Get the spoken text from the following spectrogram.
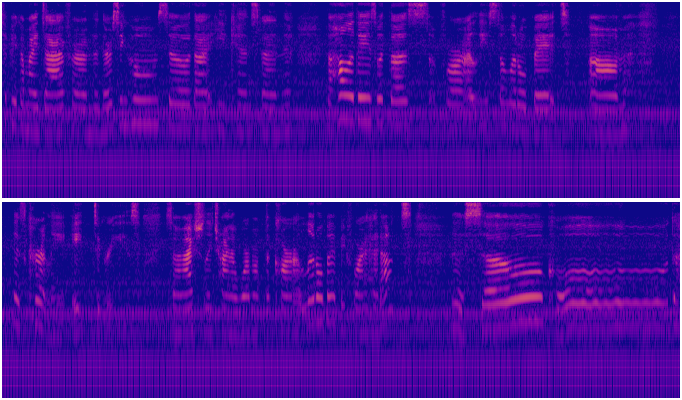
to pick up my dad from the nursing home so that he can spend the holidays with us for at least a little bit. Um, it's currently 8 degrees, so I'm actually trying to warm up the car a little bit before I head out. It is so cold.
